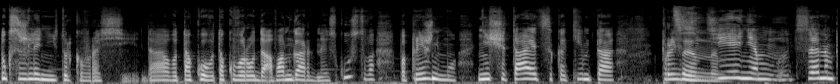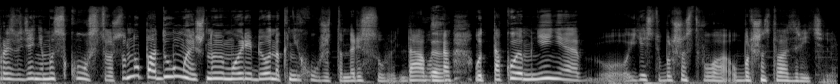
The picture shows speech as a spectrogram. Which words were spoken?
ну, к сожалению, не только в России, да, вот такого, такого рода авангардное искусство по-прежнему не считается каким-то произведением, ценным. ценным произведением искусства. Что, ну, подумаешь, ну, и мой ребенок не хуже-то нарисует. Да, вот, да. Так, вот такое мнение есть у большинства, у большинства зрителей.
